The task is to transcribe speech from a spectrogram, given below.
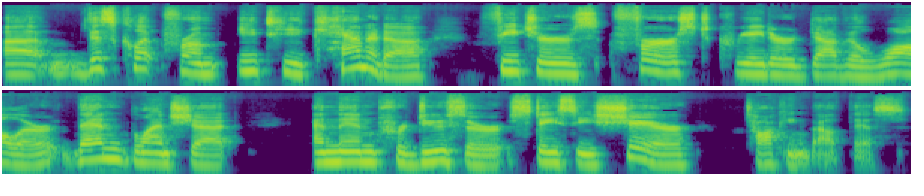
Uh, this clip from ET Canada features first creator Dahvi Waller, then Blanchett, and then producer Stacey Sher talking about this.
